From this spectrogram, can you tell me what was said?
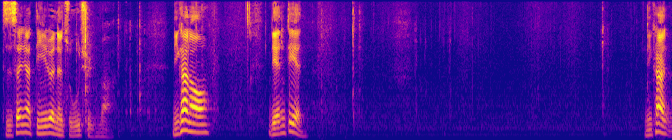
只剩下第一轮的族群嘛？你看哦，联电，你看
